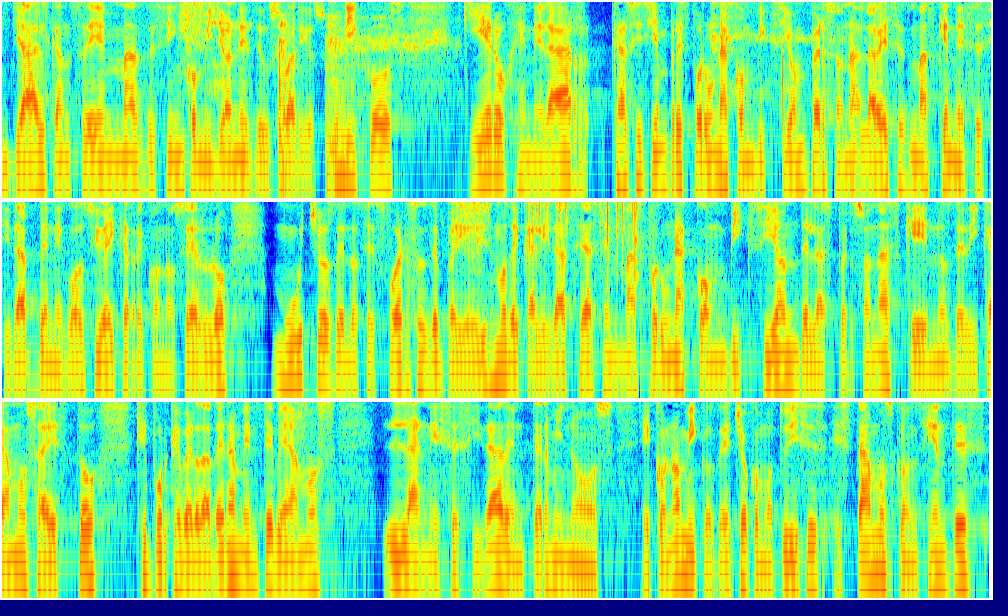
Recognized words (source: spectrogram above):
ya alcancé más de 5 millones de usuarios únicos, quiero generar, casi siempre es por una convicción personal, a veces más que necesidad de negocio, hay que reconocerlo. Muchos de los esfuerzos de periodismo de calidad se hacen más por una convicción de las personas que nos dedicamos a esto que porque verdaderamente veamos la necesidad en términos económicos. De hecho, como tú dices, estamos conscientes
